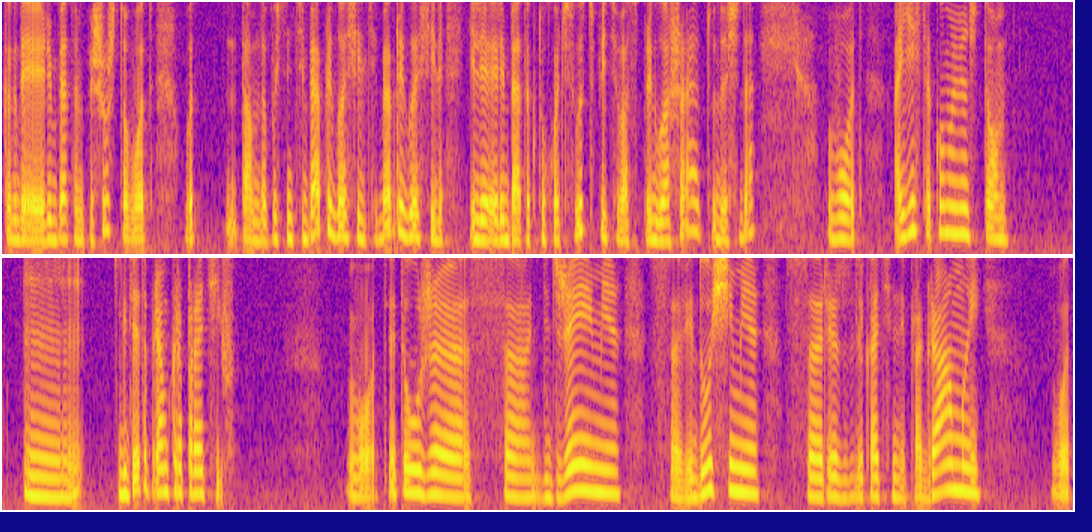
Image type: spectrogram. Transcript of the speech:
когда я ребятам пишу, что вот, вот там, допустим, тебя пригласили, тебя пригласили, или ребята, кто хочет выступить, вас приглашают туда-сюда. Вот. А есть такой момент, что где-то прям корпоратив. Вот. Это уже с диджеями, с ведущими, с развлекательной программой. Вот.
